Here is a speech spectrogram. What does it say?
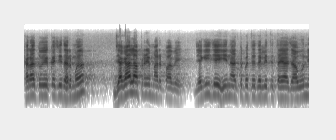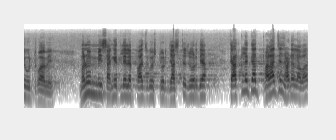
खरा तो एकची धर्म जगाला प्रेम अर्पावे. जगी जे ही नातपते दलित तया जाऊन उठवावे. म्हणून मी सांगितलेल्या पाच गोष्टीवर जास्त जोर द्या. त्यातल्या त्यात फळाचे झाडं लावा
